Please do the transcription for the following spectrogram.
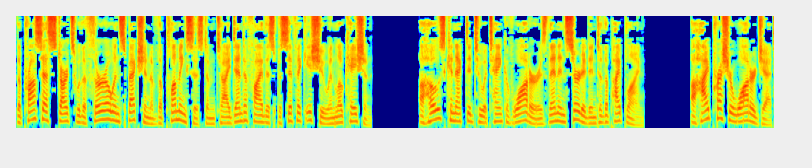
The process starts with a thorough inspection of the plumbing system to identify the specific issue and location. A hose connected to a tank of water is then inserted into the pipeline. A high pressure water jet,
